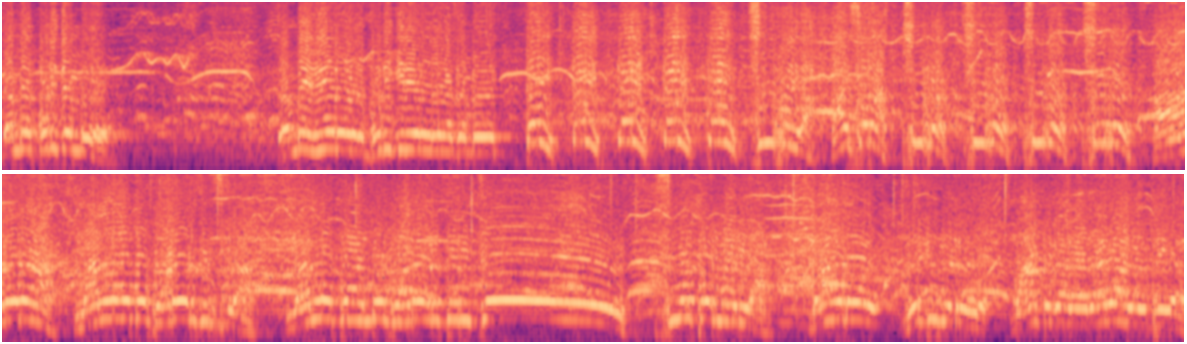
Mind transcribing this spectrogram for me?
தம்பி பிடி தம்பி. தம்பி வீரரை பிடிக்கிறீர்களா தம்பி? டேய் டேய் டேய் டேய் டேய். சூப்பர்யா. ஆசரா சூப்பர் சூப்பர் சூப்பர் சூப்பர். அடடா நல்லா படம் எடுத்துருச்சியா நல்ல பாம்பு படம் எடுத்துருச்சு. சூப்பர் மாரியா மாடு வெற்றி பெற்றது. மாட்டுக்காரராக அழைச்சியா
